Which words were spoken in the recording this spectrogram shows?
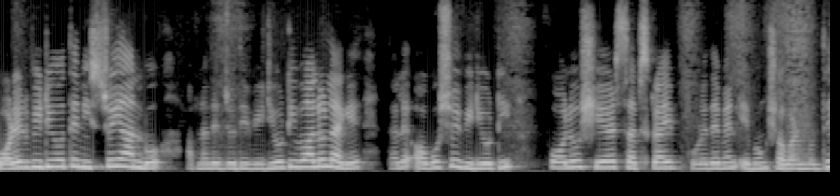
পরের ভিডিওতে নিশ্চয়ই আনব। আপনাদের যদি ভিডিওটি ভালো লাগে, তাহলে অবশ্যই ভিডিওটি ফলো শেয়ার সাবস্ক্রাইব করে দেবেন এবং সবার মধ্যে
